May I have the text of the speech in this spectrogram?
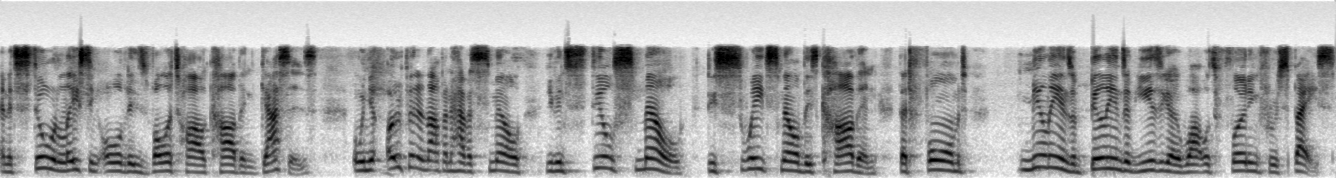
and it's still releasing all of these volatile carbon gases. And when you open it up and have a smell, you can still smell this sweet smell of this carbon that formed millions of billions of years ago while it was floating through space.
